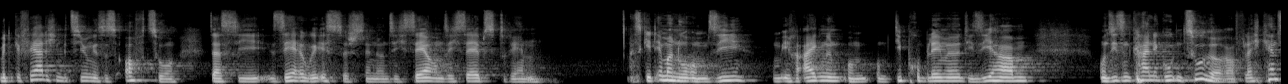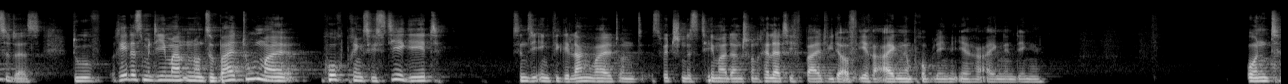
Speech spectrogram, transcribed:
mit gefährlichen Beziehungen ist es oft so, dass sie sehr egoistisch sind und sich sehr um sich selbst drehen. Es geht immer nur um sie, um ihre eigenen, um, um die Probleme, die sie haben. Und sie sind keine guten Zuhörer. Vielleicht kennst du das. Du redest mit jemandem und sobald du mal hochbringst, wie es dir geht, sind sie irgendwie gelangweilt und switchen das Thema dann schon relativ bald wieder auf ihre eigenen Probleme, ihre eigenen Dinge. Und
